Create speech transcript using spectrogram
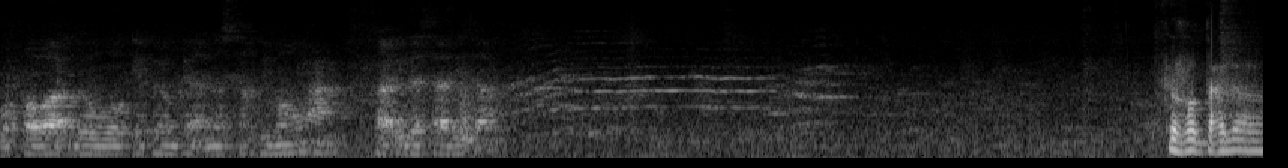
وفوائده وكيف يمكن أن نستخدمه؟ نعم. فائدة ثالثة في الرد على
